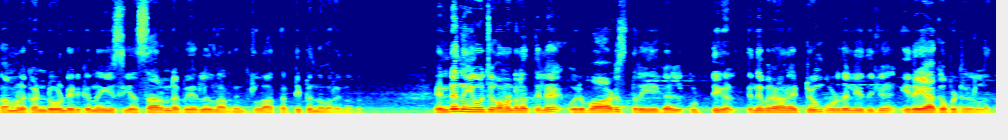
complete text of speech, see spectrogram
നമ്മൾ കണ്ടുകൊണ്ടിരിക്കുന്ന ഈ സി എസ് ആറിന്റെ പേരിൽ നടന്നിട്ടുള്ള തട്ടിപ്പെന്ന് പറയുന്നത്. എന്റെ നിയോജക മണ്ഡലത്തിലെ ഒരുപാട് സ്ത്രീകൾ കുട്ടികൾ എന്നിവരാണ് ഏറ്റവും കൂടുതൽ ഇതിൽ ഇരയാക്കപ്പെട്ടിട്ടുള്ളത്.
